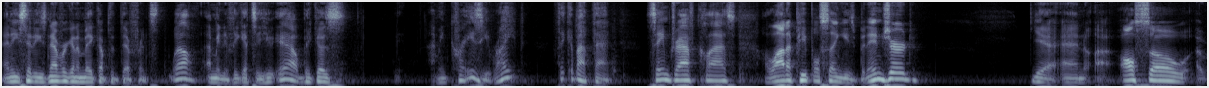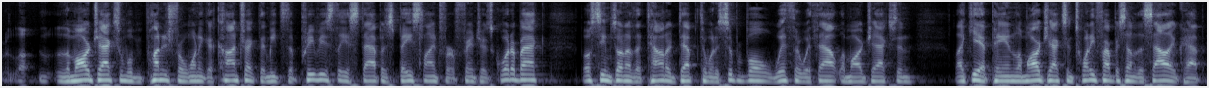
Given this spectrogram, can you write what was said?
and he said he's never going to make up the difference. Well, I mean if he gets a yeah, because I mean crazy, right? Think about that. Same draft class, a lot of people saying he's been injured. Yeah, and uh, also uh, Lamar Jackson will be punished for wanting a contract that meets the previously established baseline for a franchise quarterback. Most teams don't have the talent or depth to win a Super Bowl with or without Lamar Jackson. Like, yeah, paying Lamar Jackson 25% of the salary cap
